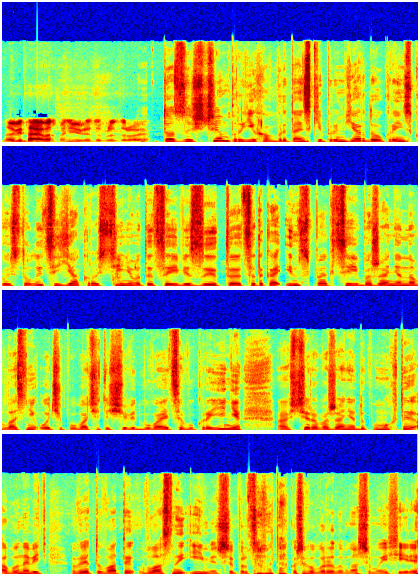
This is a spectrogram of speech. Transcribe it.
Да, вітаю вас, пані Юрію, добро здоров'я. То з чим приїхав британський прем'єр до української столиці? Як розцінювати цей візит? Це така інспекція і бажання на власні очі побачити, що відбувається в Україні, щире бажання допомогти або навіть врятувати власний імідж. Про це ми також говорили в нашому ефірі.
